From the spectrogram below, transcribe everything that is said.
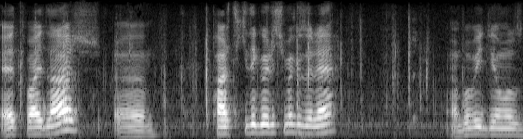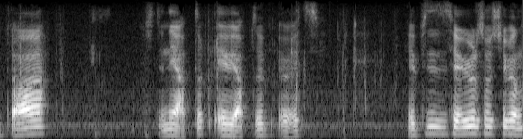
Evet baylar. eee, Part 2'de görüşmek üzere. Ha, Bu videomuzda işte ne yaptık? Ev yaptık. Evet. Hepinizi seviyoruz. Hoşçakalın.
